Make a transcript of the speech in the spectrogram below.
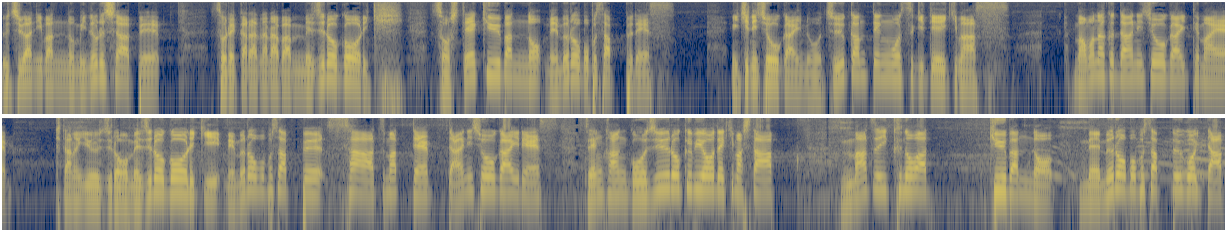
内は2番のミノルシャープそれから7番目白剛力そして9番の目室ボブサップです。1、2障害の中間点を過ぎていきます。まもなく第2障害手前。北野裕次郎、目白剛力、目室ボブサップ。さあ集まって第2障害です。前半56秒できました。まず行くのは9番の目室ボブサップ動いた。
